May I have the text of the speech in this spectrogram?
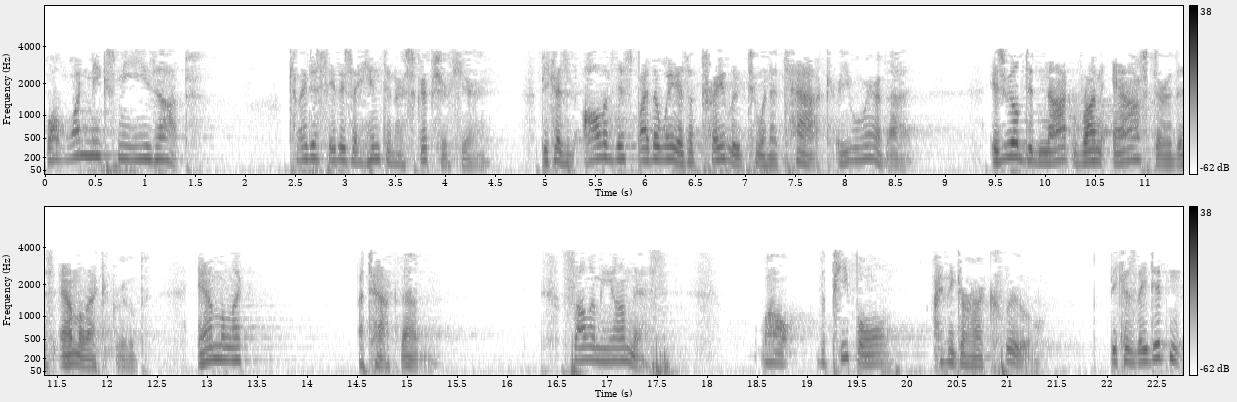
Well, what makes me ease up? Can I just say there's a hint in our scripture here? Because all of this, by the way, is a prelude to an attack. Are you aware of that? Israel did not run after this Amalek group. Amalek attacked them. Follow me on this. Well, the people, I think, are our clue. Because they didn't,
